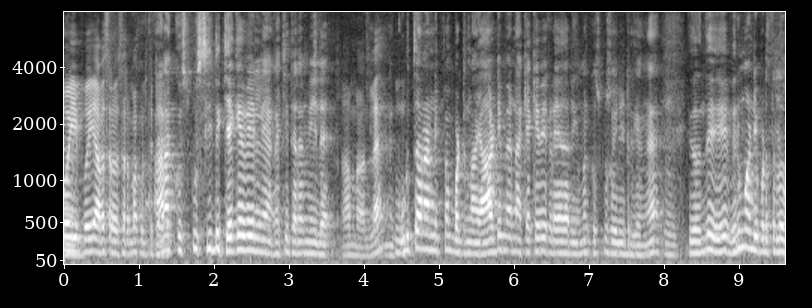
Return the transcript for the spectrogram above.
போய் போய் அவசர அவசரமா கொடுத்துட்டாரு ஆனா குஷ்பு சீட்டு கேட்கவே இல்லையா கட்சி தலைமையில? ஆமாம்ல. எனக்கு கொடுத்தா நான் நிப்பேன் பட் நான் யார்ட்டையுமே நான் கேட்கவே கிடையாது. அப்படிங்கிற மாதிரி குஷ்பு சொல்லிட்டு இருக்காங்க. இது வந்து விருமாண்டி படத்துல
